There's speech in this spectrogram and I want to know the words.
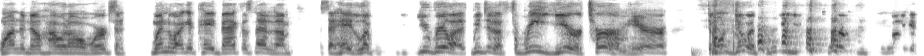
wanting to know how it all works and when do i get paid back this and that and i'm I said, hey, look, you realize we did a three year term here. Don't do a three year term if you want to get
